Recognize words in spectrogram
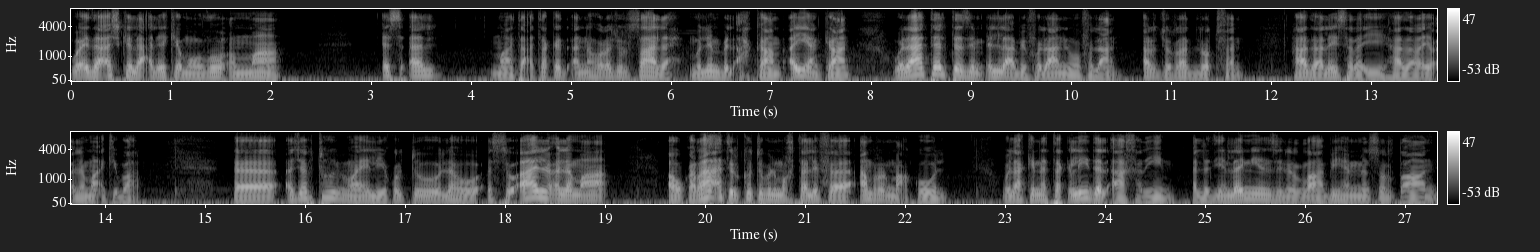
وإذا أشكل عليك موضوع ما اسأل. ما تعتقد أنه رجل صالح ملم بالأحكام أيا كان ولا تلتزم إلا بفلان وفلان. أرجو الرد لطفا. هذا ليس رأيي هذا رأي علماء كبار. آه، أجبته بما يلي. قلت له السؤال العلماء أو قراءة الكتب المختلفة أمر معقول ولكن تقليد الآخرين الذين لم ينزل الله بهم من سلطان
